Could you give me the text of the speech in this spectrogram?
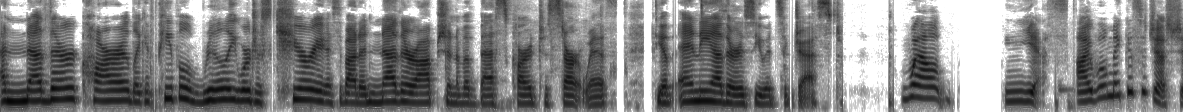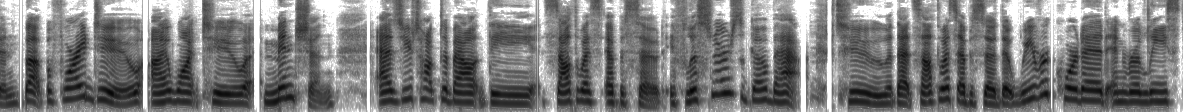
another card like if people really were just curious about another option of a best card to start with do you have any others you would suggest well yes i will make a suggestion but before i do i want to mention as you talked about the southwest episode if listeners go back to that southwest episode that we recorded and released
